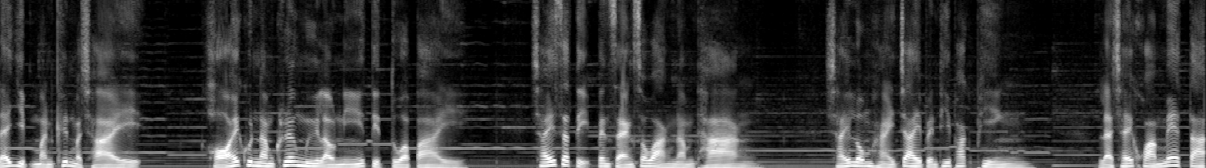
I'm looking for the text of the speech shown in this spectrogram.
และหยิบมันขึ้นมาใช้ ขอให้คุณนำเครื่องมือเหล่านี้ติดตัวไป ใช้สติเป็นแสงสว่างนำทาง ใช้ลมหายใจเป็นที่พักพิง และใช้ความเมตตา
